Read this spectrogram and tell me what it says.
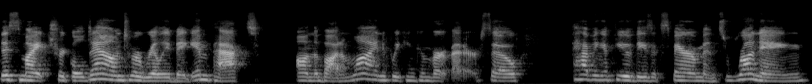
this might trickle down to a really big impact on the bottom line if we can convert better. So, having a few of these experiments running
